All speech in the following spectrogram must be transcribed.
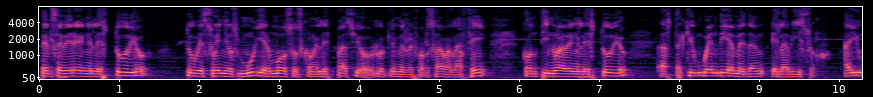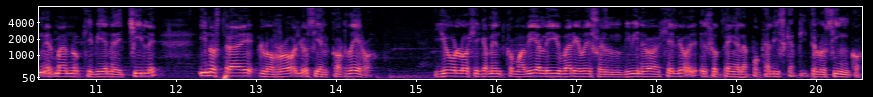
perseveré en el estudio, tuve sueños muy hermosos con el espacio, lo que me reforzaba la fe, continuaba en el estudio, hasta que un buen día me dan el aviso. Hay un hermano que viene de Chile y nos trae los rollos y el cordero. Yo, lógicamente, como había leído varias veces el Divino Evangelio, eso está en el Apocalipsis capítulo 5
